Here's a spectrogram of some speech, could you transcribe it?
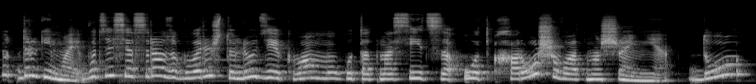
Ну, дорогие мои, вот здесь я сразу говорю, что люди к вам могут относиться от хорошего отношения до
